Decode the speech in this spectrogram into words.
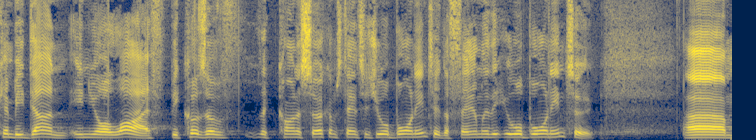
can be done in your life because of the kind of circumstances you were born into, the family that you were born into. Um,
